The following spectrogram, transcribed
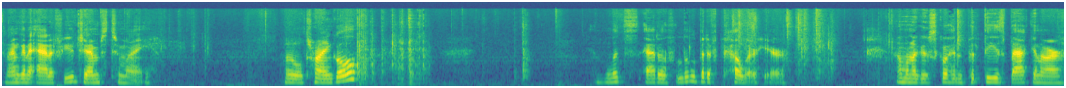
And I'm going to add a few gems to my little triangle. Let's add a little bit of color here. I'm going to just go ahead and put these back in our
